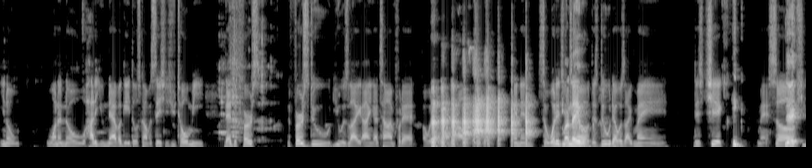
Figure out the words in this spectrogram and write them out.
you know want to know how do you navigate those conversations. You told me that the first the first dude you was like I ain't got time for that or whatever. And then so what did you My tell neighbor. this dude that was like, man, this chick, He- man, so Yeah. she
